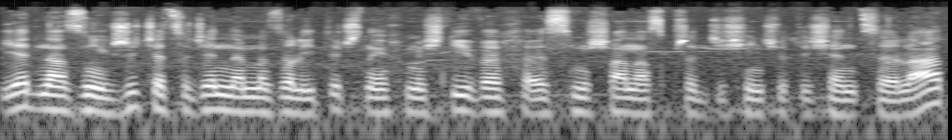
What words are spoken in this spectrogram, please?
Jedna z nich życie codzienne mezolitycznych myśliwych e, Smyszana sprzed 10 tysięcy lat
